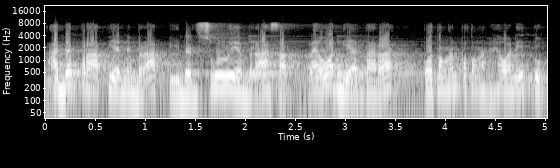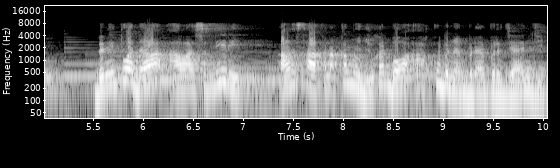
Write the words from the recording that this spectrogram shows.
ada perapian yang berapi dan sulu yang berasap lewat di antara potongan-potongan hewan itu. Dan itu adalah Allah sendiri. Allah seakan-akan menunjukkan bahwa aku benar-benar berjanji.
